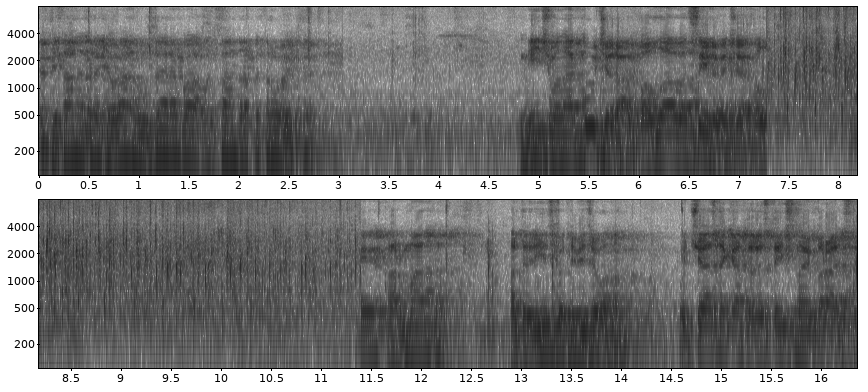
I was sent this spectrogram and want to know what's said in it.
Капітана третього рангу Жереба Олександра Петровича. Мічмана Кучера Павла Васильовича. гол- артилерійського дивізіону, учасника терористичної операції.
